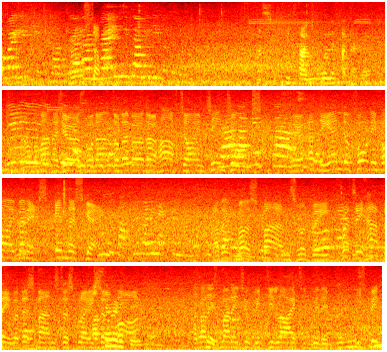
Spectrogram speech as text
সবাইকে দিয়েছিলাম Full যারা stop. নেয়নি তো আমি দিয়ে দিতাম। আর কি থাকবে বলে থাকা যায় And the managers will now deliver their half-time team talks. We're at the end of 45 minutes in this game. আমাদের পাশের বাড়ির একটা I think most fans would be pretty happy with this man's display so পাশের বাড়িতে far. Well, his manager will be delighted with him. He's been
